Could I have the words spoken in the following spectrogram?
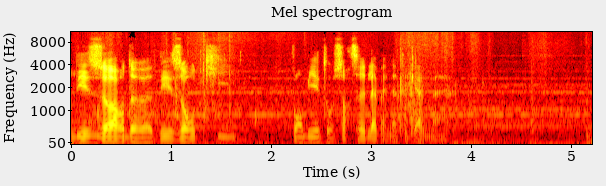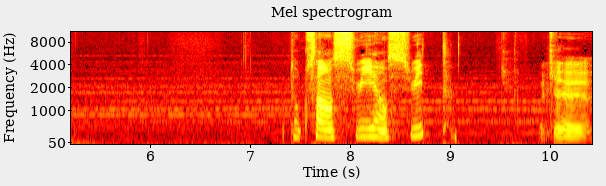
les ordres des autres qui vont bientôt sortir de la planète également. Donc, s'ensuit ensuite. Fait que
